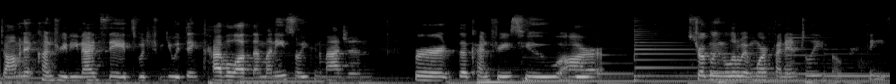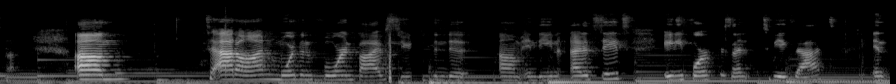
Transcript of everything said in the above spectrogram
dominant country, the United States, which you would think have a lot of that money. So you can imagine for the countries who are struggling a little bit more financially. Oh, thingy stuff. Um, to add on, more than four and five students in um, in the United States, 84% to be exact, and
